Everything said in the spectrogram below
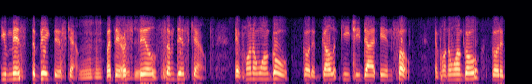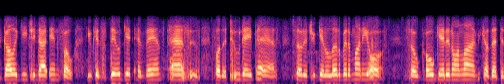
you missed the big discount. Mhm. But there are still some discounts. If Hunter want go, go to gullahgeechee.info. If Hunter want to go, go to gullahgeechee.info. You can still get advance passes for the two-day pass so that you get a little bit of money off. So go get it online because at the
